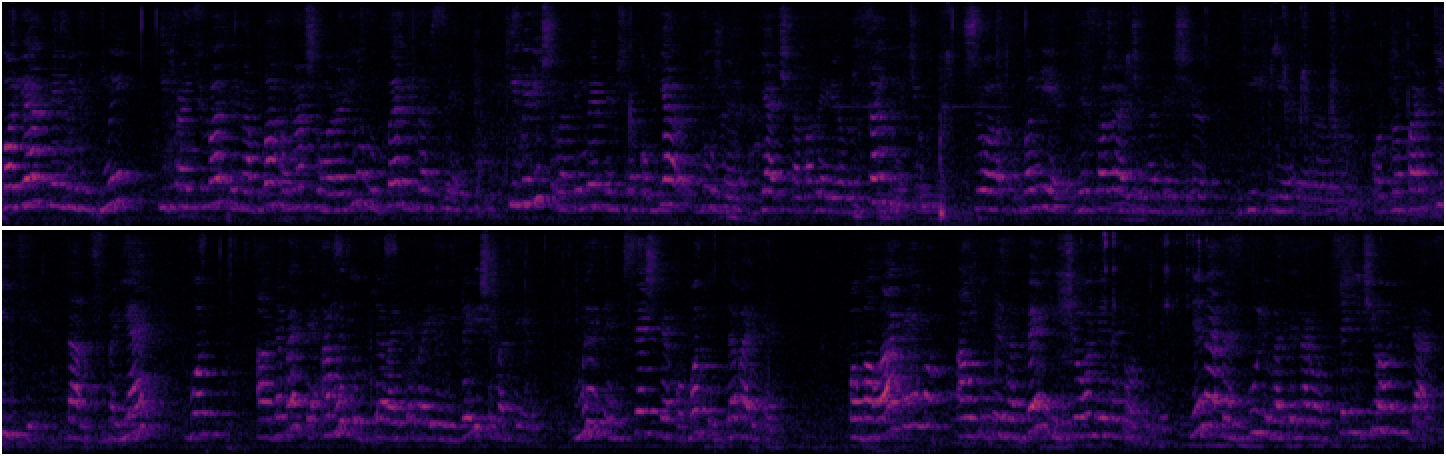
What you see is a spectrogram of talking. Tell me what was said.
порядними людьми і працювати на благо нашого району перш за все. І вирішувати мирним шляхом. Я дуже вдячна Валерію Олександровичу, що вони, незважаючи на те, що їхні е, однопартійці там стоять, от, а давайте, а ми тут давайте в районі вирішувати мирним все шляхом. От тут давайте побалакаємо, а от туди за двері нічого не виносити. Не треба збурювати народ, це нічого не дасть.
